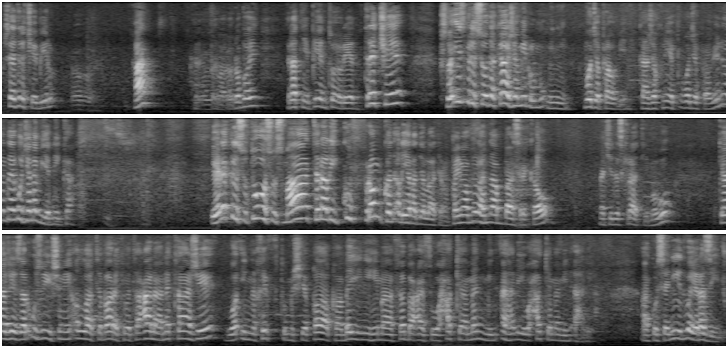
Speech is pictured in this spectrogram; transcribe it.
Šta je treće bilo? Ha? Roboj. Ratni plijen, to je u redu. Treće, što je izbrisao da kaže mirul mu'minin, vođa pravovjerni. Kaže, ako nije vođa pravovjerni, onda je vođa navjernika. I rekli su, to su smatrali kufrom kod Ali radijallahu ta'ala. Pa ima Abdullah ibn Abbas rekao, znači da skratim ovo, kaže, zar uzvišeni Allah tabaraka wa ta'ala ne kaže, wa in khiftum šiqaqa bejnihima faba'athu hakaman min ahli wa hakaman min ahliha ako se njih dvoje raziđu,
